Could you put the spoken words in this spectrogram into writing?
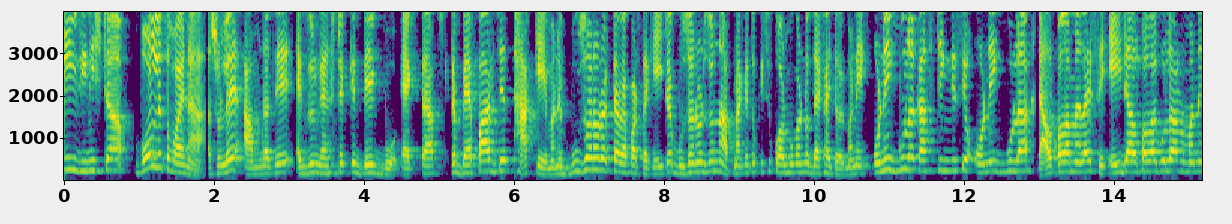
এই জিনিসটা বললে তো হয় না। আসলে আমরা যে একজন গ্যাংস্টারকে দেখব, একটা একটা ব্যাপার যে থাকে মানে বুঝানোর একটা ব্যাপার থাকে এটা বোঝানোর জন্য আপনাকে তো কিছু কর্মকাণ্ড দেখাইতে হবে মানে অনেকগুলা কাস্টিং নিছে, অনেকগুলা ডালপালা মেলাইছে। এই ডালপালা ডালপালাগুলার মানে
